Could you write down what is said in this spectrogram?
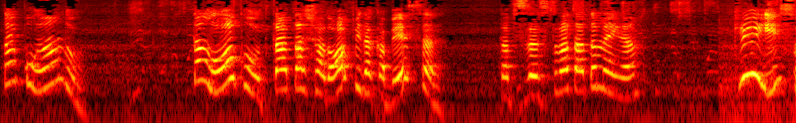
Tá empurrando. Tá louco? Tá, tá xarope da cabeça? Tá precisando se tratar também, né? Que isso?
